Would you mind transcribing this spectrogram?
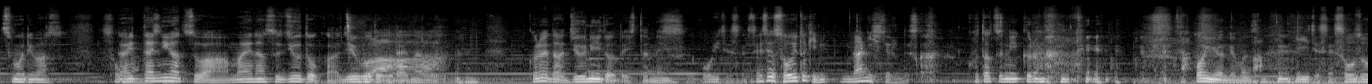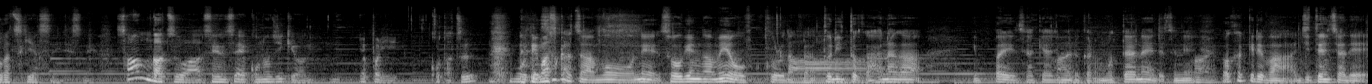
積もります。そうなんですね。だいたい2月はマイナス10度か15度ぐらいになる。この間は12度でしたね。すごいですね。先生そういう時何してるんですか？こたつに車見て。本読んでますあ。いいですね。想像がつきやすいですね。3月は先生この時期はやっぱりこたつ？もう出ます3か月はもうね草原が目を吹く頃だから鳥とか花がいっぱい咲き始めるからもったいないですね。はい。若ければ自転車で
